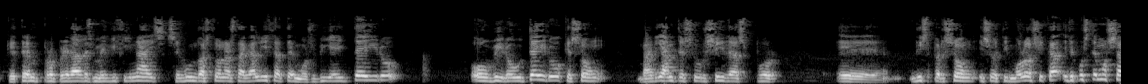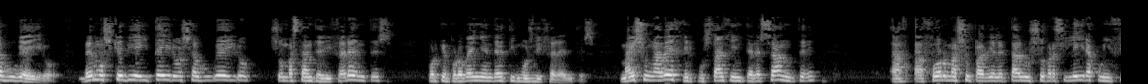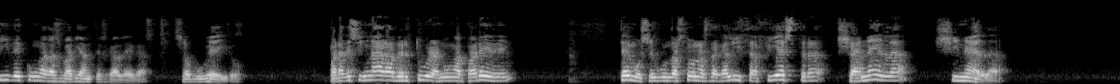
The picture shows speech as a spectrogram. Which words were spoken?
que ten propiedades medicinais segundo as zonas da Galiza temos vieiteiro ou virouteiro que son variantes surxidas por eh, dispersión isoetimolóxica, e depois temos sabugueiro. Vemos que vieiteiro e sabugueiro son bastante diferentes, porque proveñen de étimos diferentes. Mais unha vez, circunstancia interesante, a, a forma supradialectal uso-brasileira coincide cunha das variantes galegas, sabugueiro. Para designar a abertura nunha parede, temos, segundo as zonas da Galiza, fiestra, xanela, xinela.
